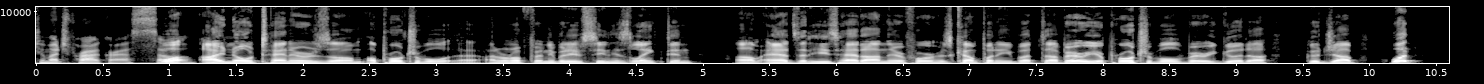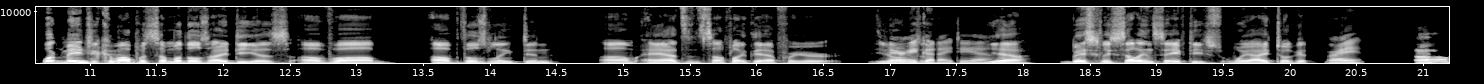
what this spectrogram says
too much progress. So. Well, I know Tanner's um, approachable. Uh, I don't know if anybody has seen his LinkedIn um, ads that he's had on there for his company, but uh, very approachable, very good, uh, good job. What what made you come up with some of those ideas of um, of those LinkedIn um, ads and stuff like that for your you know very good idea. Yeah, basically selling safety, way I took it. Right. Um,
